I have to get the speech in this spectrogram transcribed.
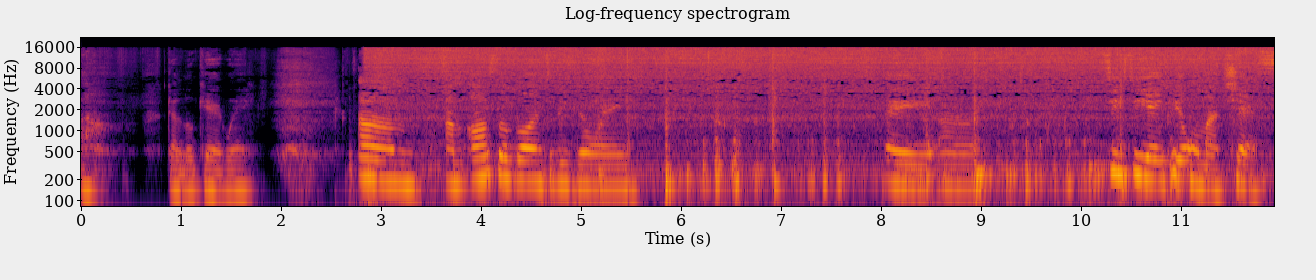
Oh, got a little carried away. Um, I'm also going to be doing a uh, TCA peel on my chest.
